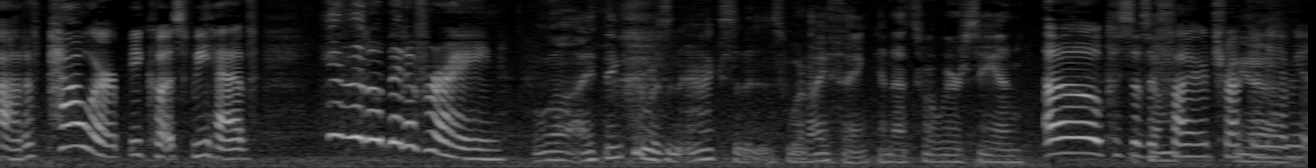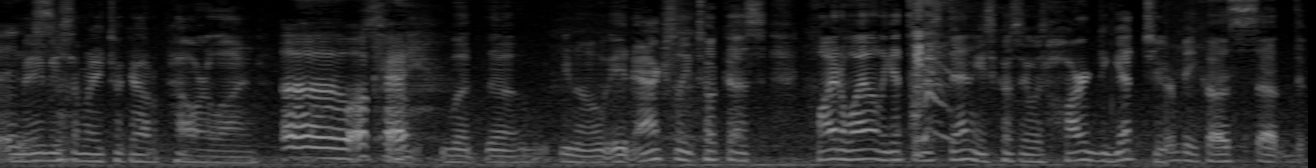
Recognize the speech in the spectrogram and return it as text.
out of power because we have a little bit of rain. Well, I think there was an accident, is what I think, and that's what we're seeing. Oh, because of Some, the fire truck yeah, and ambulance. Maybe somebody took out a power line. Oh, okay. So, but, uh, you know, it actually took us quite a while to get to this Denny's because it was hard to get to because uh, th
